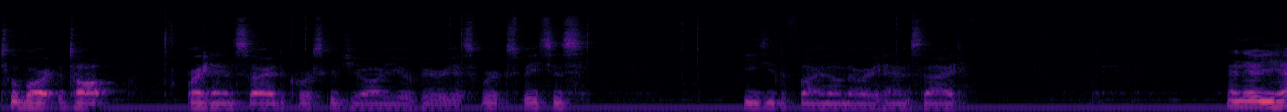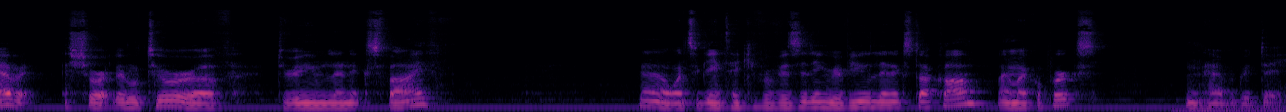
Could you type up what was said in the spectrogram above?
toolbar at the top, right hand side, of course, gives you all your various workspaces. Easy to find on the right hand side. And there you have it, a short little tour of DreamLinux 5. Uh, once again, thank you for visiting reviewlinux.com. I'm Michael Perks, and have a good day.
